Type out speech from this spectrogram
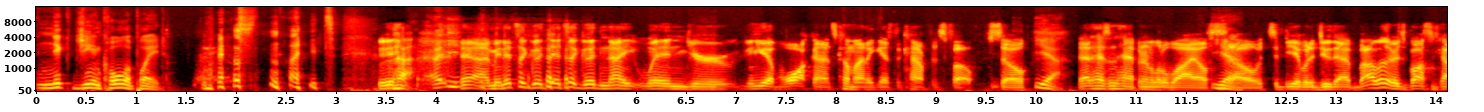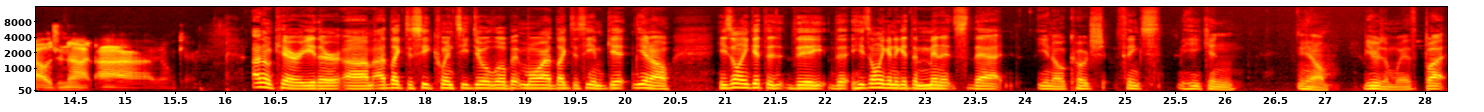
Nick Giancola played last night. Yeah, yeah. I mean, it's a good it's a good night when you're when you have walk-ons come on against the conference foe. So Yeah. that hasn't happened in a little while. Yeah. So to be able to do that, but whether it's Boston College or not, I don't care. I don't care either. Um, I'd like to see Quincy do a little bit more. I'd like to see him get, you know, he's only get the the, the he's only going to get the minutes that you know coach thinks he can, you know, use him with. But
